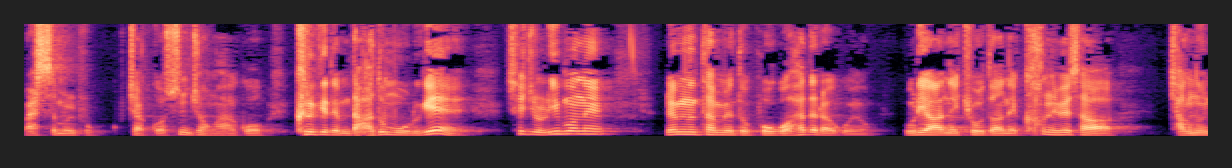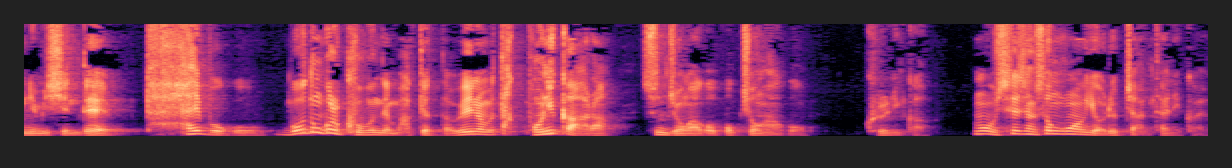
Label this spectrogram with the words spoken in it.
말씀을 붙잡고 순종하고 그렇게 되면 나도 모르게 체질을 이번에 렘넌트함에도 보고 하더라고요. 우리 안에 교단의 큰 회사 장로님이신데 다 해보고 모든 걸 그분에 맡겼다. 왜냐하면 딱 보니까 알아. 순종하고 복종하고 그러니까 뭐 세상 성공하기 어렵지 않다니까요.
